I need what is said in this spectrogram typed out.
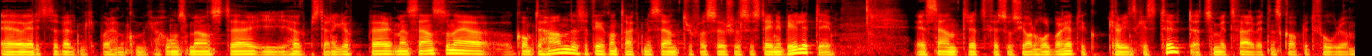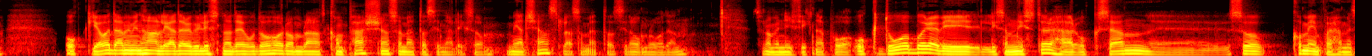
Eh, och jag hade tittat väldigt mycket på det här med kommunikationsmönster i högpresterande grupper. Men sen så när jag kom till handel så fick jag kontakt med Center for Social Sustainability. Eh, Centret för social hållbarhet vid Karolinska institutet som är ett tvärvetenskapligt forum. Och jag var där med min handledare och vi lyssnade och då har de bland annat compassion som ett av sina, liksom, medkänsla som ett av sina områden. Som de är nyfikna på. Och då började vi liksom nysta det här och sen eh, så kom jag in på det här med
